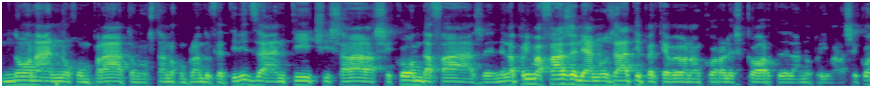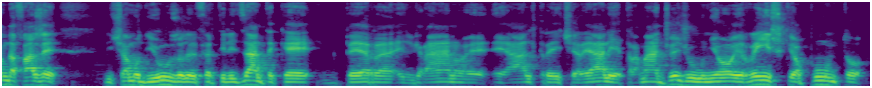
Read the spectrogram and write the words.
non hanno comprato, non stanno comprando fertilizzanti, ci sarà la seconda fase. Nella prima fase li hanno usati perché avevano ancora le scorte dell'anno prima. La seconda fase, diciamo, di uso del fertilizzante che per il grano e, e altri cereali è tra maggio e giugno, il rischio appunto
